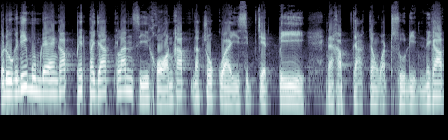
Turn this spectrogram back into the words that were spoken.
มาดูกันที่มุมแดงครับเพชรพยักลั่นสีขอนครับนักชกวัย 17 ปีนะครับจากจังหวัดสุรินทร์นะครับ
